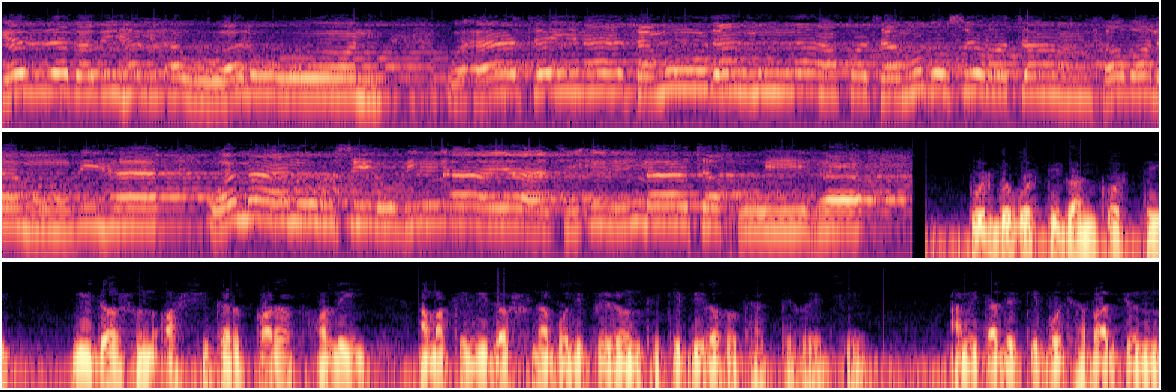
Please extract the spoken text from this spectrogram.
كذب بها الأولون وآتينا ثمود الناقة مبصرة فظلموا بها وما نرسل بالآيات إلا تخويفا পূর্ববর্তীগণ কর্তৃক নিদর্শন অস্বীকার করার ফলেই আমাকে নিদর্শনাবলী প্রেরণ থেকে বিরত থাকতে হয়েছে আমি তাদেরকে বোঝাবার জন্য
